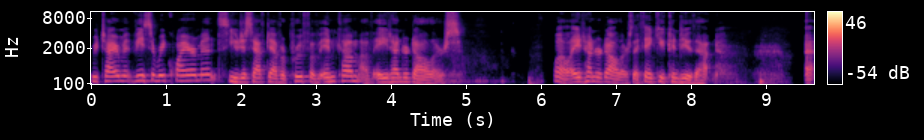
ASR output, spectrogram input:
Retirement visa requirements you just have to have a proof of income of $800. Well, $800. I think you can do that. Uh,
